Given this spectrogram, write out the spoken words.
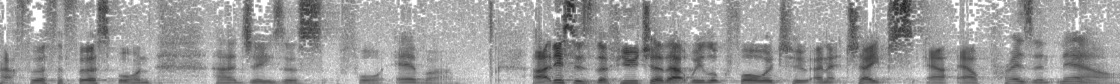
our first, firstborn, uh, Jesus, forever. Uh, this is the future that we look forward to, and it shapes our, our present now.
